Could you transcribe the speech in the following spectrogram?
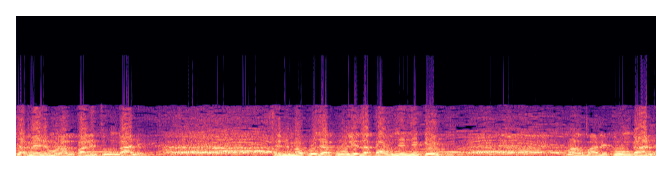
Jameni, mnakubali tuungane? Si nimekuja kuuliza kwa unyenyekevu, mnakubali tuungane?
